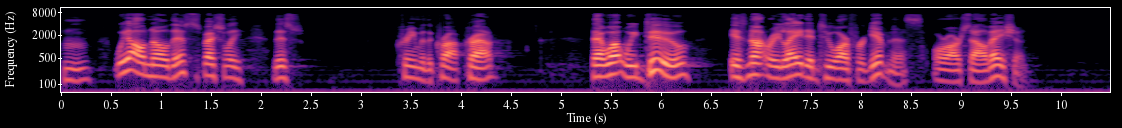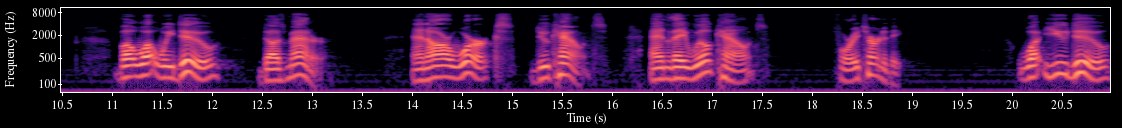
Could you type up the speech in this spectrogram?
Hmm. We all know this, especially this cream of the crop crowd, that what we do is not related to our forgiveness or our salvation. But what we do does matter. And our works do count. And they will count for eternity. What you do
